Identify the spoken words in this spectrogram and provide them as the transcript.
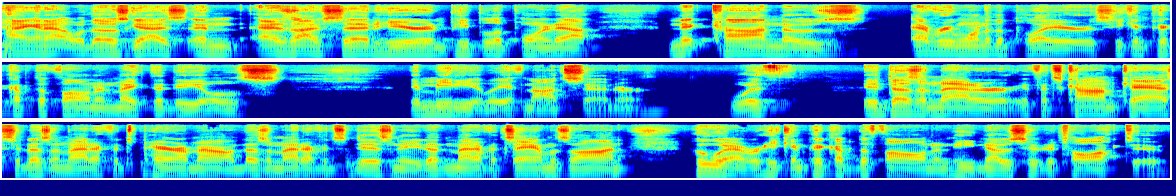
hanging out with those guys. And as I've said here, and people have pointed out, Nick Khan knows every one of the players. He can pick up the phone and make the deals immediately, if not sooner. With it doesn't matter if it's Comcast, it doesn't matter if it's Paramount, it doesn't matter if it's Disney, it doesn't matter if it's Amazon, whoever. He can pick up the phone and he knows who to talk to.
